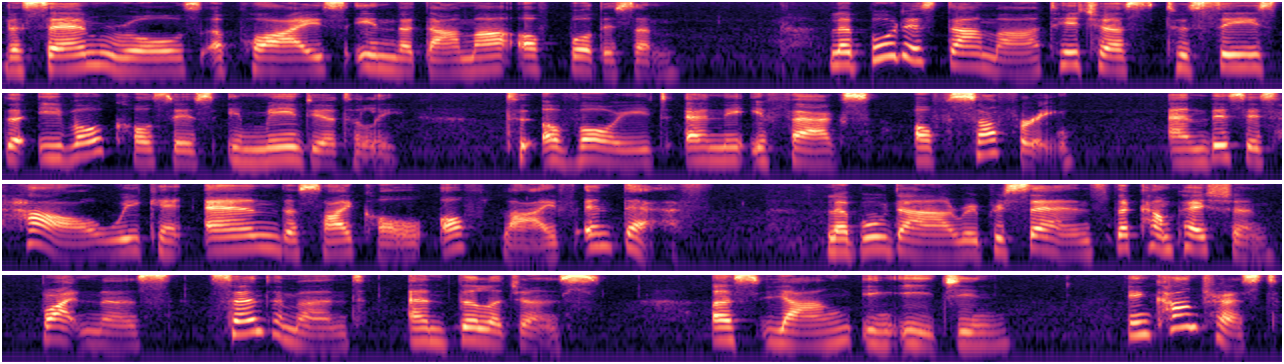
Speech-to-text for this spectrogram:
The same rules applies in the Dharma of Buddhism. The Buddhist Dharma teaches to seize the evil causes immediately to avoid any effects of suffering, and this is how we can end the cycle of life and death. The Buddha represents the compassion, brightness, sentiment, and diligence as Yang in I Ching. In contrast,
